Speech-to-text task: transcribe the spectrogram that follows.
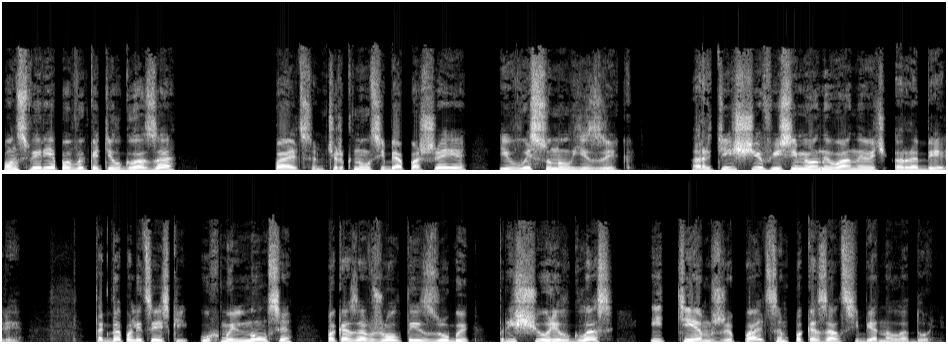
Он свирепо выкатил глаза, пальцем черкнул себя по шее и высунул язык. Артищев и Семен Иванович оробели. Тогда полицейский ухмыльнулся, показав желтые зубы, прищурил глаз и тем же пальцем показал себя на ладонь.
